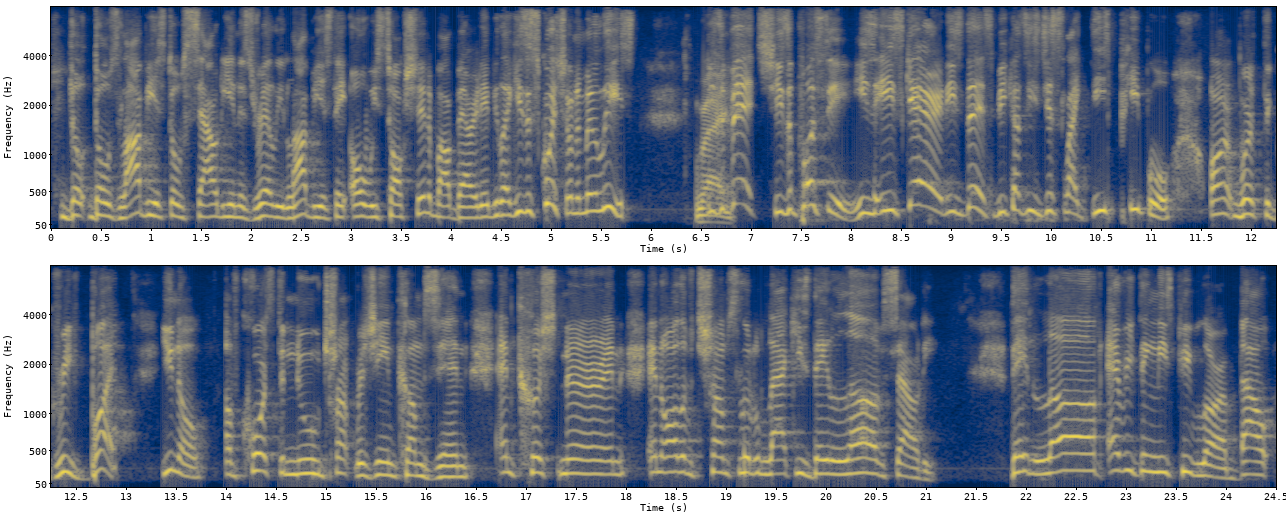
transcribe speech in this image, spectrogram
Th- those lobbyists, those Saudi and Israeli lobbyists, they always talk shit about Barry. They'd be like, "He's a squish on the Middle East." Right. He's a bitch. He's a pussy. He's he's scared. He's this because he's just like these people aren't worth the grief. But you know, of course, the new Trump regime comes in, and Kushner and and all of Trump's little lackeys. They love Saudi. They love everything these people are about.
